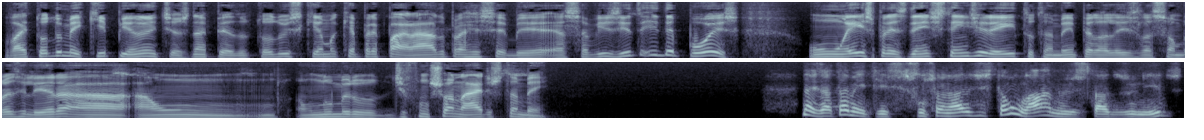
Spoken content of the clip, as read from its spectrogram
vai toda uma equipe antes, né, Pedro? Todo o esquema que é preparado para receber essa visita e depois um ex-presidente tem direito também pela legislação brasileira a, a, um, a um número de funcionários também. Não, exatamente, esses funcionários estão lá nos Estados Unidos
